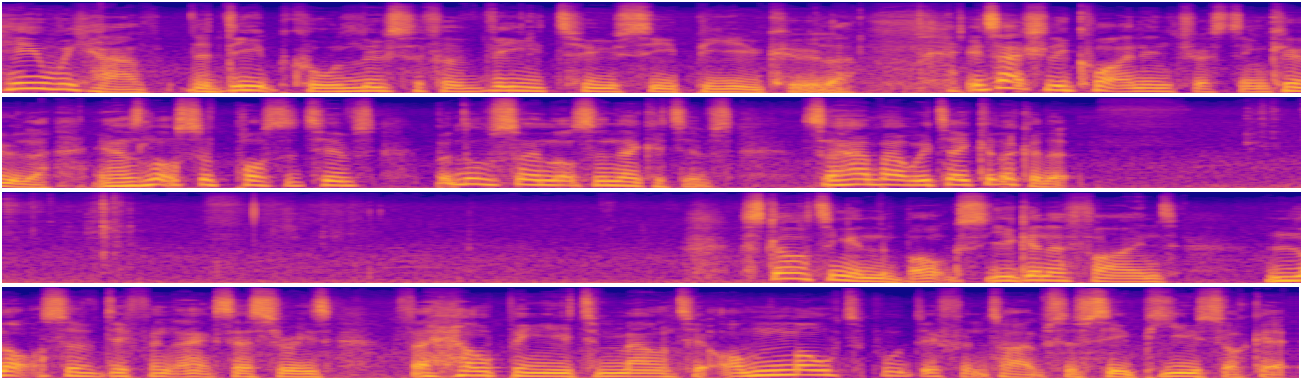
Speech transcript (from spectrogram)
Here we have the Deepcool Lucifer V2 CPU cooler. It's actually quite an interesting cooler. It has lots of positives, but also lots of negatives. So how about we take a look at it? Starting in the box, you're going to find lots of different accessories for helping you to mount it on multiple different types of CPU socket.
